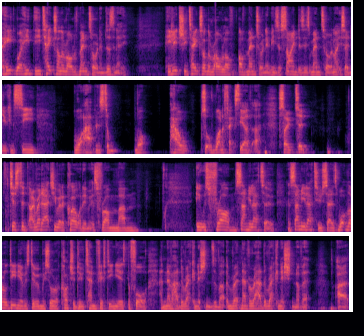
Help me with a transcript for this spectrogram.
he well he he takes on the role of mentoring him, doesn't he? He literally takes on the role of of mentoring him. He's assigned as his mentor, and like you said, you can see what happens to what how sort of one affects the other. So to just to, I read I actually read a quote on him. It was from um, it was from Samuel Eto'o. And Samuel Eto'o says, What Ronaldinho was doing, we saw Okocha do 10, 15 years before and never had the recognitions of it, never had the recognition of it. Uh,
